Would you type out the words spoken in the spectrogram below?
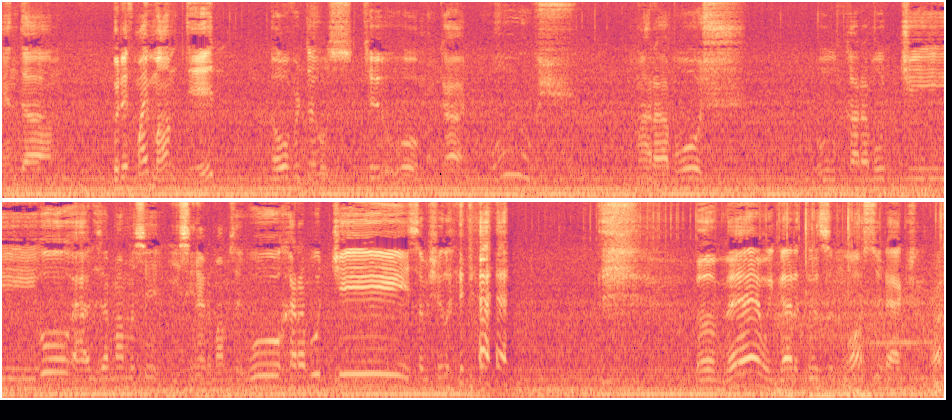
And um, but if my mom did overdose too, oh my god, Oosh. marabosh, oh karabuchi, oh how does that mama say? You seen how the mama say? Ooh, karabuchi, some shit like that. Oh man, we got to do some lawsuit action, right?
